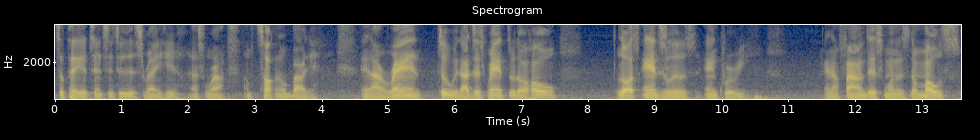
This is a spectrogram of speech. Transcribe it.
to pay attention to this right here. That's why I'm talking about it. And I ran to it. I just ran through the whole Los Angeles inquiry. And I found this one is the most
